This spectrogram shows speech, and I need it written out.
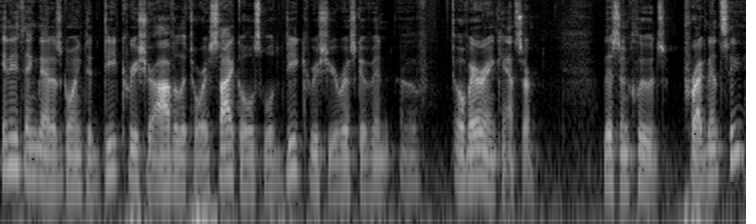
anything that is going to decrease your ovulatory cycles will decrease your risk of, in, of ovarian cancer. This includes pregnancy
